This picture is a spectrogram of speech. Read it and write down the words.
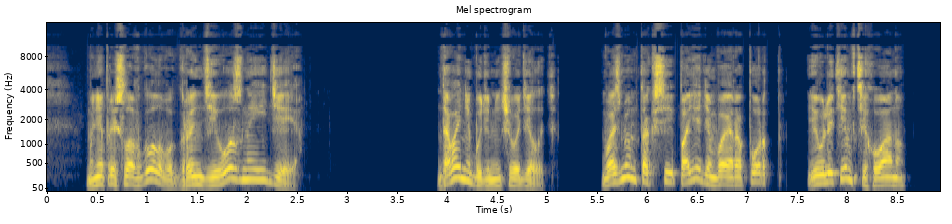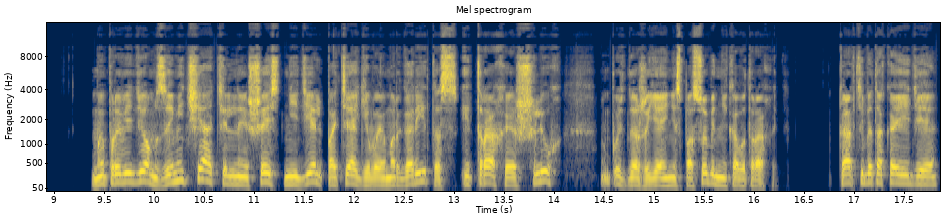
— «мне пришла в голову грандиозная идея. Давай не будем ничего делать. Возьмем такси, поедем в аэропорт и улетим в Тихуану. Мы проведем замечательные шесть недель, потягивая маргаритас и трахая шлюх, ну, пусть даже я и не способен никого трахать. Как тебе такая идея?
